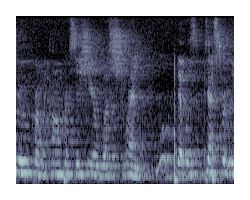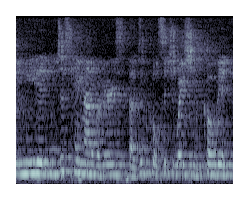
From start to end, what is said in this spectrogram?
drew from the conference this year was strength that was desperately needed. We just came out of a very uh, difficult situation with COVID,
